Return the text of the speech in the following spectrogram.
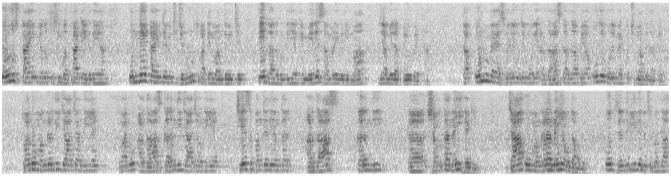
ਉਸ ਟਾਈਮ ਜਦੋਂ ਤੁਸੀਂ ਮੱਥਾ ਟੇਕਦੇ ਆ ਉਨੇ ਟਾਈਮ ਦੇ ਵਿੱਚ ਜ਼ਰੂਰ ਤੁਹਾਡੇ ਮਨ ਦੇ ਵਿੱਚ ਇਹ ਗੱਲ ਹੁੰਦੀ ਹੈ ਕਿ ਮੇਰੇ ਸਾਹਮਣੇ ਮੇਰੀ ਮਾਂ ਜਾਂ ਮੇਰਾ ਪਿਓ ਬੈਠਾ ਤਾਂ ਉਹਨੂੰ ਮੈਂ ਇਸ ਵੇਲੇ ਉਹਦੇ ਮੂਹਰੇ ਅਰਦਾਸ ਕਰਦਾ ਪਿਆ ਉਹਦੇ ਮੂਹਰੇ ਮੈਂ ਕੁਝ ਮੰਗਦਾ ਪਿਆ। ਤੁਹਾਨੂੰ ਮੰਗਣ ਦੀ ਜਾਂਚ ਆਉਂਦੀ ਹੈ ਤੁਹਾਨੂੰ ਅਰਦਾਸ ਕਰਨ ਦੀ ਜਾਂਚ ਆਉਂਦੀ ਹੈ। ਜਿਸ ਬੰਦੇ ਦੇ ਅੰਦਰ ਅਰਦਾਸ ਕਰਨ ਦੀ ਅ, ਸ਼ਮਤਾ ਨਹੀਂ ਹੈਗੀ ਜਾਂ ਉਹ ਮੰਗਣਾ ਨਹੀਂ ਆਉਂਦਾ ਉਹਨੂੰ ਉਹ ਜ਼ਿੰਦਗੀ ਦੇ ਵਿੱਚ ਬੰਦਾ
